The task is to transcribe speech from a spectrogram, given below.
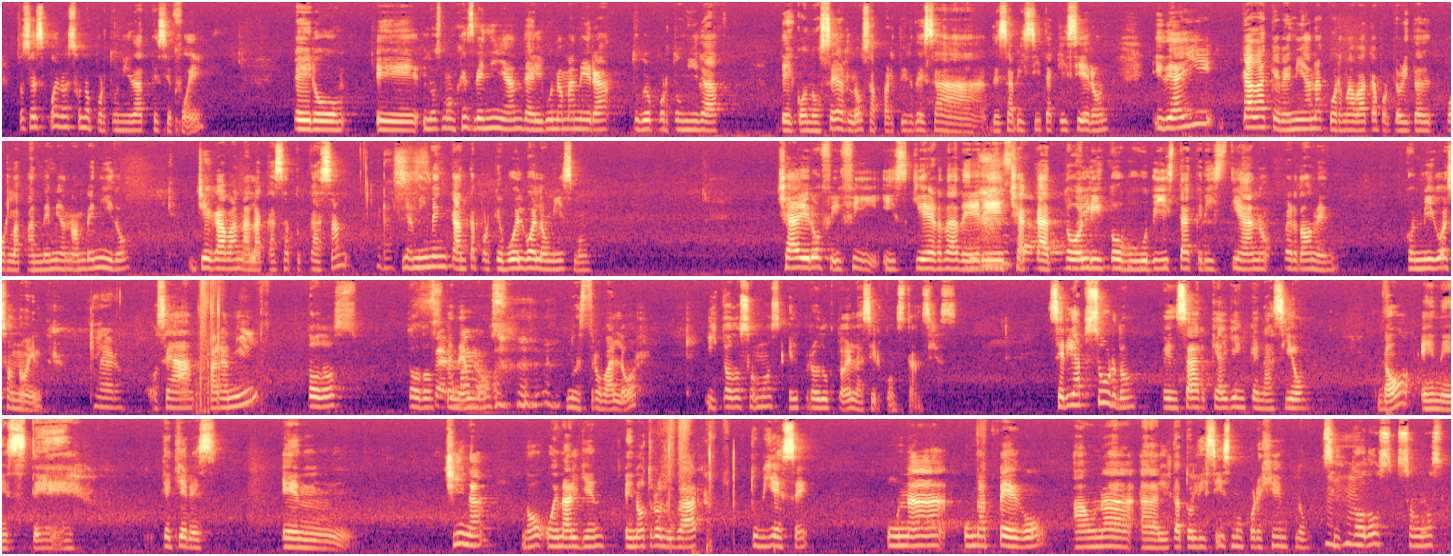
Entonces, bueno, es una oportunidad que se fue, pero eh, los monjes venían, de alguna manera tuve oportunidad de conocerlos a partir de esa, de esa visita que hicieron. Y de ahí, cada que venían a Cuernavaca, porque ahorita por la pandemia no han venido, llegaban a la casa tu casa. Y a mí me encanta porque vuelvo a lo mismo. Chairo, fifi, izquierda, derecha, católico, budista, cristiano, perdonen, conmigo eso no entra. Claro. O sea, para mí todos, todos tenemos nuestro valor y todos somos el producto de las circunstancias. Sería absurdo pensar que alguien que nació, ¿no? En este, ¿qué quieres? En China, ¿no? O en alguien en otro lugar tuviese una, un apego a una, al catolicismo, por ejemplo. Si todos somos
